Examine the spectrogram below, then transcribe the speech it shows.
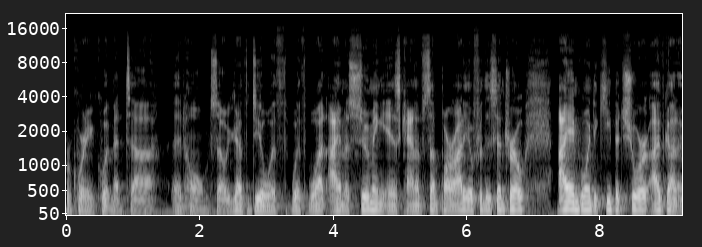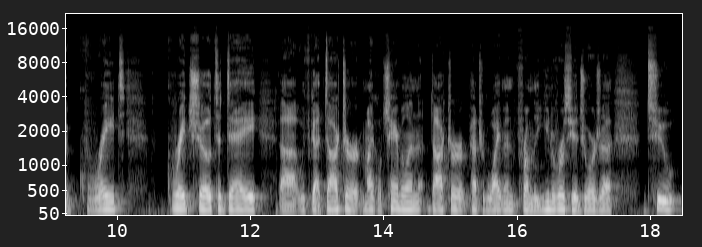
recording equipment uh, at home. So you're gonna have to deal with with what I'm assuming is kind of subpar audio for this intro. I am going to keep it short. I've got a great great show today. Uh, we've got Dr. Michael Chamberlain, Dr. Patrick Wightman from the University of Georgia, two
